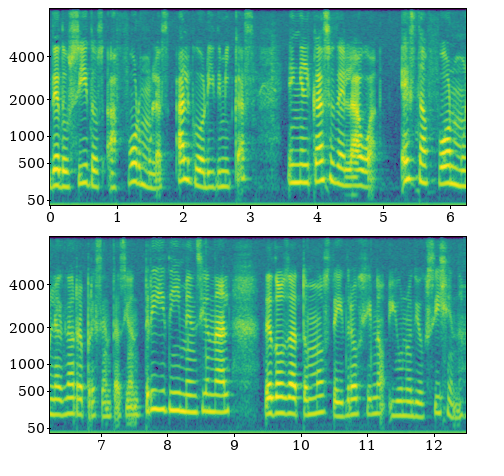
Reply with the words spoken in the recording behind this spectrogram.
deducidos a fórmulas algorítmicas. En el caso del agua, esta fórmula es la representación tridimensional de dos átomos de hidrógeno y uno de oxígeno,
